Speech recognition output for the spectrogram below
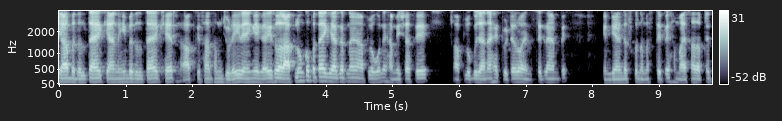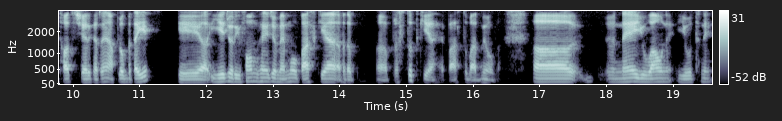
क्या बदलता है क्या नहीं बदलता है। खैर आपके साथ हम जुड़े ही रहेंगे गाइस और आप लोगों को पता है क्या करना है? आप लोगों ने हमेशा से आप लोग को जाना है ट्विटर और इंस्टाग्राम पे। इंडिया इंडस्ट को नमस्ते पे हमारे साथ अपने थॉट्स शेयर कर रहे हैं। आप लोग बताइए कि ये जो रिफॉर्म्स हैं, जो मेमो पास किया मतलब प्रस्तुत किया है पास तो बाद में होगा। नए युवाओं ने यूथ ने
